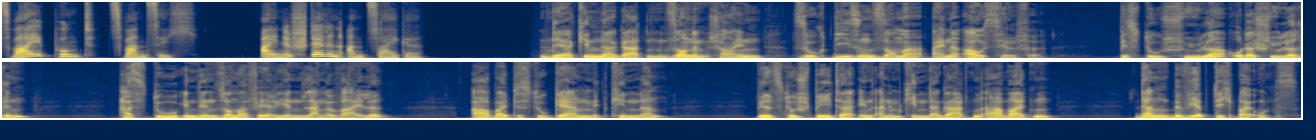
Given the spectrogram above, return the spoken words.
2.20 Eine Stellenanzeige Der Kindergarten Sonnenschein sucht diesen Sommer eine Aushilfe. Bist du Schüler oder Schülerin? Hast du in den Sommerferien Langeweile? Arbeitest du gern mit Kindern? Willst du später in einem Kindergarten arbeiten? Dann bewirb dich bei uns.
